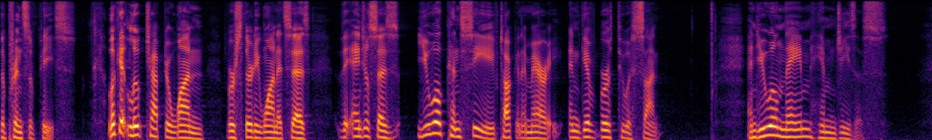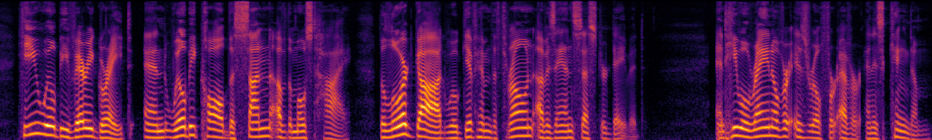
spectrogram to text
the Prince of Peace. Look at Luke chapter 1, verse 31. It says, The angel says, You will conceive, talking to Mary, and give birth to a son. And you will name him Jesus he will be very great and will be called the Son of the Most High. The Lord God will give him the throne of his ancestor David, and he will reign over Israel forever, and his kingdom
